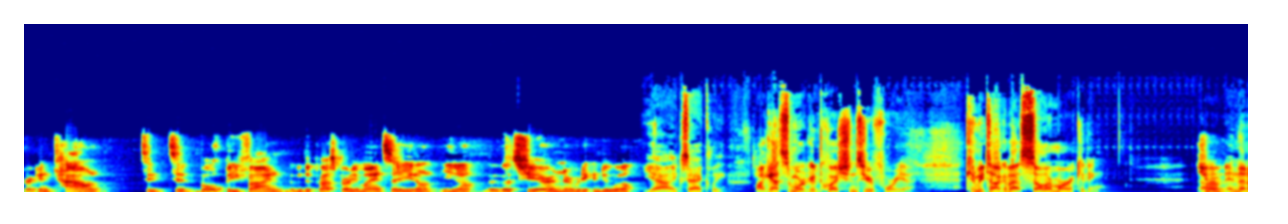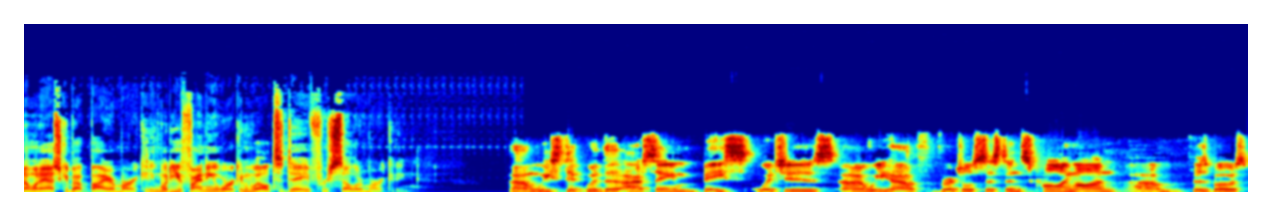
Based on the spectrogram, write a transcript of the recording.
freaking town, to to both be fine with the prosperity mindset. You don't, you know, let's share and everybody can do well. Yeah, exactly. Well, I got some more good questions here for you. Can we talk about seller marketing? Sure. Um, and then I want to ask you about buyer marketing. What are you finding working well today for seller marketing? Um, we stick with the, our same base, which is uh, we have virtual assistants calling on um, FISBOs,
